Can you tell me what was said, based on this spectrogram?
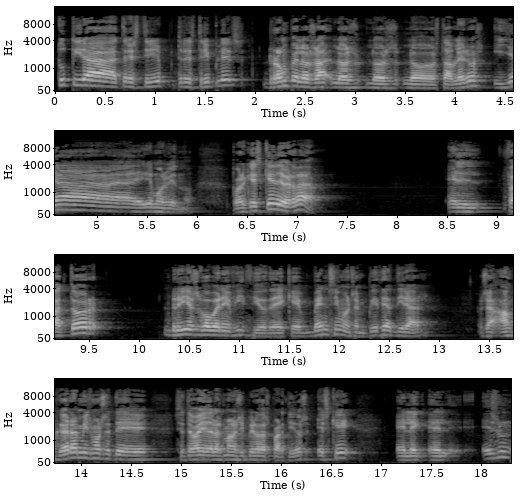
tú tira tres, tri- tres triples, rompe los, los, los, los tableros y ya iremos viendo. Porque es que de verdad, el factor riesgo-beneficio de que Ben Simmons empiece a tirar, o sea, aunque ahora mismo se te, se te vaya de las manos y pierdas partidos, es que el, el- es, un,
